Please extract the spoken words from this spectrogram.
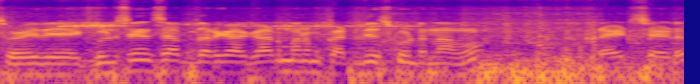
సో ఇది గుల్సేన్ సాబ్ దర్గా కాడ మనం కట్ తీసుకుంటున్నాము రైట్ సైడ్.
